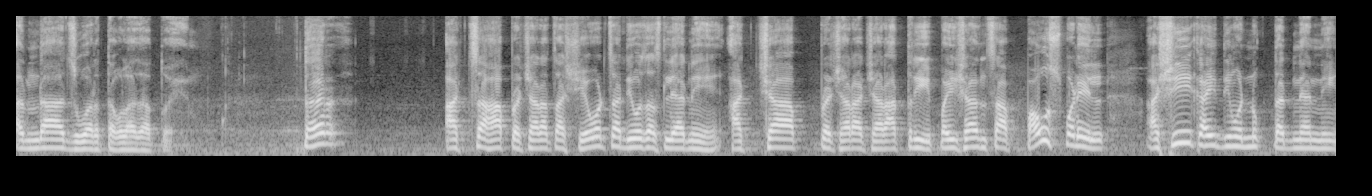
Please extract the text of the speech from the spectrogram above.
अंदाज वर्तवला जातो आहे तर आजचा हा प्रचाराचा शेवटचा दिवस असल्याने आजच्या प्रचाराच्या रात्री पैशांचा पाऊस पडेल अशी काही निवडणूक तज्ज्ञांनी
